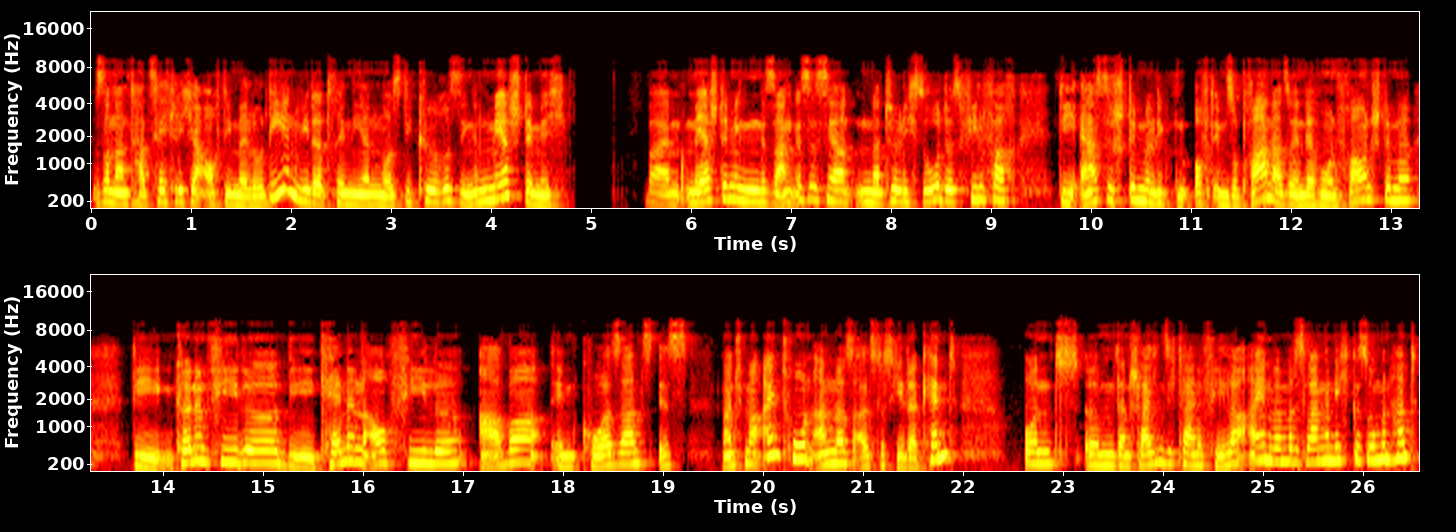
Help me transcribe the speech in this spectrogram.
sondern tatsächlich ja auch die Melodien wieder trainieren muss. Die Chöre singen mehrstimmig. Beim mehrstimmigen Gesang ist es ja natürlich so, dass vielfach die erste Stimme liegt oft im Sopran, also in der hohen Frauenstimme. Die können viele, die kennen auch viele, aber im Chorsatz ist manchmal ein Ton anders, als das jeder kennt. Und ähm, dann schleichen sich kleine Fehler ein, wenn man das lange nicht gesungen hat,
